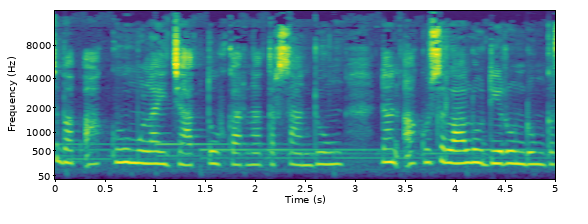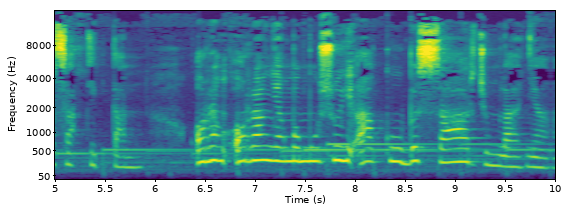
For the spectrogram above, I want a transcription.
Sebab aku mulai jatuh karena tersandung dan aku selalu dirundung kesakitan Orang-orang yang memusuhi aku besar jumlahnya.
